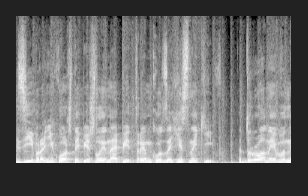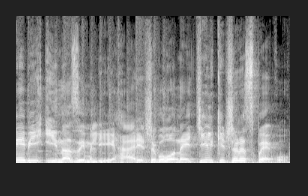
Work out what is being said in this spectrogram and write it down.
Зібрані кошти пішли на підтримку захисників. Дрони в небі і на землі. Гаряче було не тільки через спеку.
